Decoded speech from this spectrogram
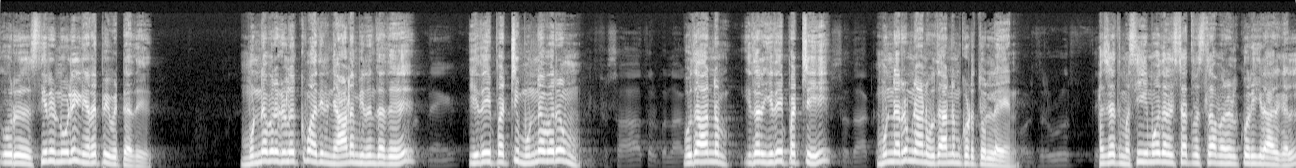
ஒரு சிறு நூலில் நிரப்பிவிட்டது. முன்னவர்களுக்கும் அதில் ஞானம் இருந்தது. இதை பற்றி முன்னவரும் உதாரணம் இதில் இதை பற்றி முன்னரும் நான் உதாரணம் கொடுத்துள்ளேன். ஹசரத் மசீமோத் அலி இஸ்லாம் அவர்கள் கூறுகிறார்கள்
